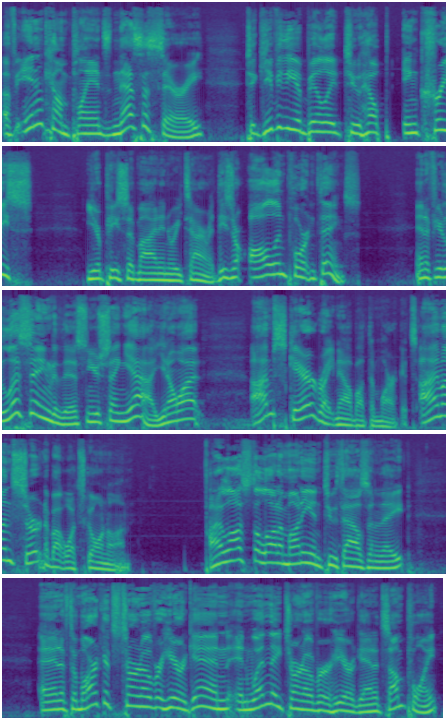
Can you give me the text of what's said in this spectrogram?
of income plans necessary to give you the ability to help increase your peace of mind in retirement. These are all important things. And if you're listening to this and you're saying, yeah, you know what? I'm scared right now about the markets. I'm uncertain about what's going on. I lost a lot of money in 2008. And if the markets turn over here again, and when they turn over here again at some point,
